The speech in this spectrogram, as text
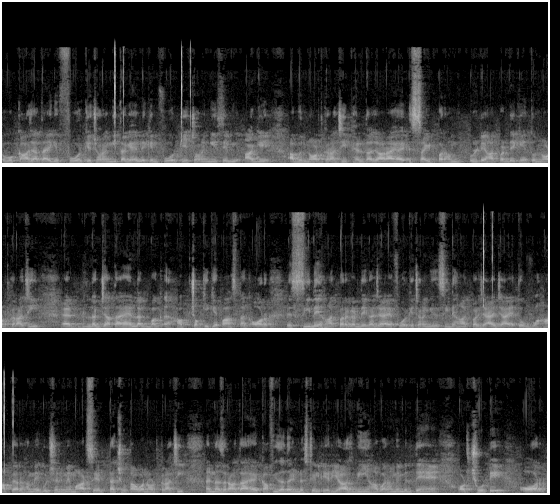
वो कहा जाता है कि फ़ोर के चौरंगी तक है, लेकिन फ़ोर के चौरंगी से भी आगे अब नॉर्थ कराची फैलता जा रहा है। इस साइड पर हम उल्टे हाथ पर देखें तो नॉर्थ कराची लग जाता है लगभग हब चौकी के पास तक और सीधे हाथ पर अगर देखा जाए, फोर के चौरंगी से सीधे हाथ पर जाया जाए तो वहाँ पर हमें गुलशन मेमार से टच होता हुआ नॉर्थ कराची नज़र आता है। काफ़ी ज़्यादा इंडस्ट्रियल एरियाज़ भी यहाँ पर हमें मिलते हैं और छोटे और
